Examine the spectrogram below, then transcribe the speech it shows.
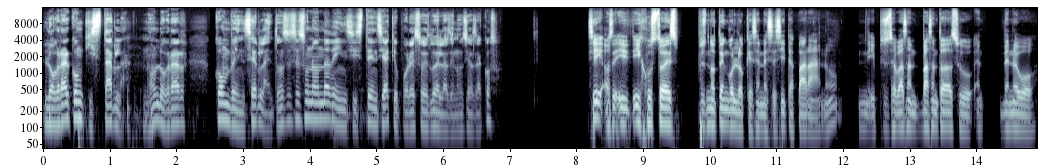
lograr conquistarla, ¿no? Lograr convencerla. Entonces es una onda de insistencia que por eso es lo de las denuncias de acoso. Sí, o sea, y, y justo es, pues no tengo lo que se necesita para, ¿no? Y pues se basan, basan toda su, de nuevo,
